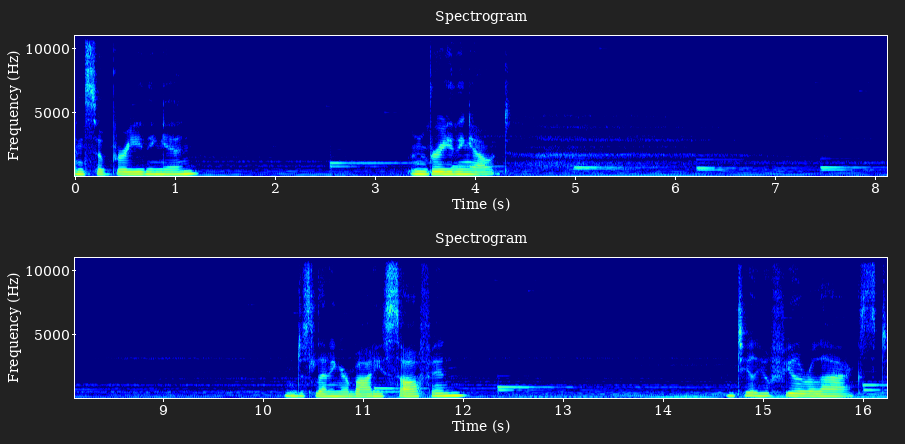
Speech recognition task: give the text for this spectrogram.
And so breathing in and breathing out. And just letting your body soften until you feel relaxed.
